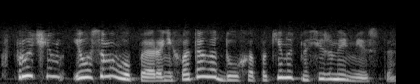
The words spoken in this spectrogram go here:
Впрочем, и у самого Пэра не хватало духа покинуть насиженное место.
